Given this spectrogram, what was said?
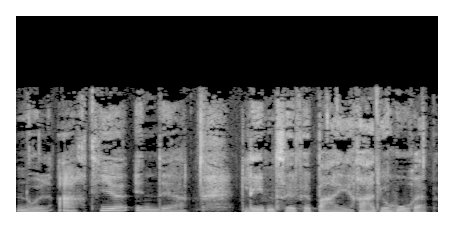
008 hier in der Lebenshilfe bei Radio Horeb.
